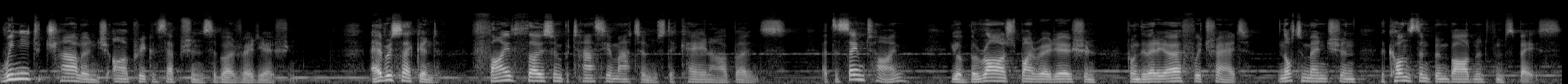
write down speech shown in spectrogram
We need to challenge our preconceptions about radiation. Every second, 5,000 potassium atoms decay in our bones. At the same time, you are barraged by radiation from the very earth we tread, not to mention the constant bombardment from space.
